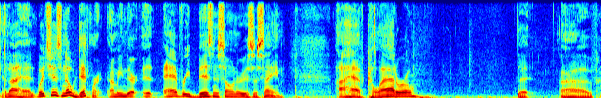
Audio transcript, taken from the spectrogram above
that I had, which is no different. I mean, it, every business owner is the same. I have collateral that I've,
